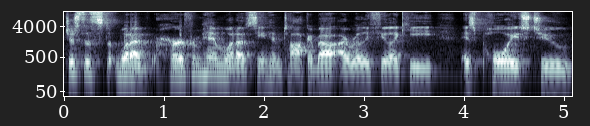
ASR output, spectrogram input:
just the, st- what I've heard from him, what I've seen him talk about, I really feel like he is poised to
